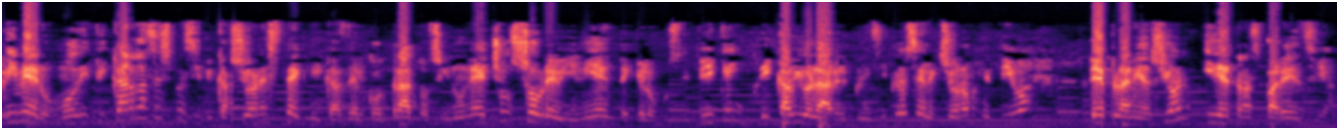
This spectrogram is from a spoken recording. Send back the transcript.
Primero, modificar las especificaciones técnicas del contrato sin un hecho sobreviniente que lo justifique implica violar el principio de selección objetiva, de planeación y de transparencia.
